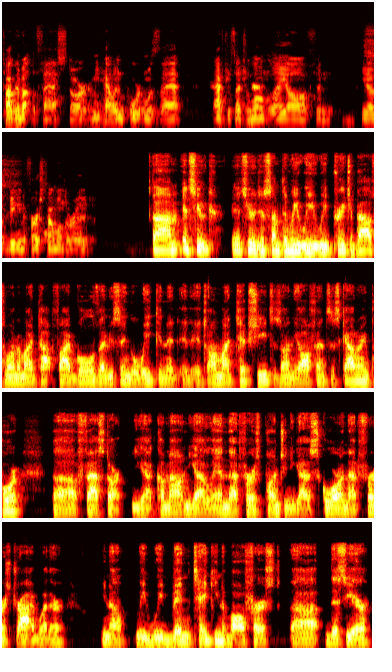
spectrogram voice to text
talking about the fast start. I mean, how important was that after such a long layoff, and you know, being the first time on the road? Um, it's huge. It's huge. It's something we we we preach about. It's one of my top five goals every single week, and it, it it's on my tip sheets. It's on the offensive scouting report uh, fast start. You got to come out and you got to land that first punch and you got to score on that first drive. Whether you know we we've been taking the ball first uh, this year,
